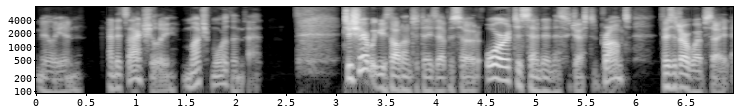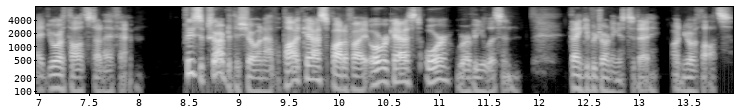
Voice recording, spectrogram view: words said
million, and it's actually much more than that. To share what you thought on today's episode or to send in a suggested prompt, visit our website at yourthoughts.fm. Please subscribe to the show on Apple Podcasts, Spotify, Overcast, or wherever you listen. Thank you for joining us today on Your Thoughts.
